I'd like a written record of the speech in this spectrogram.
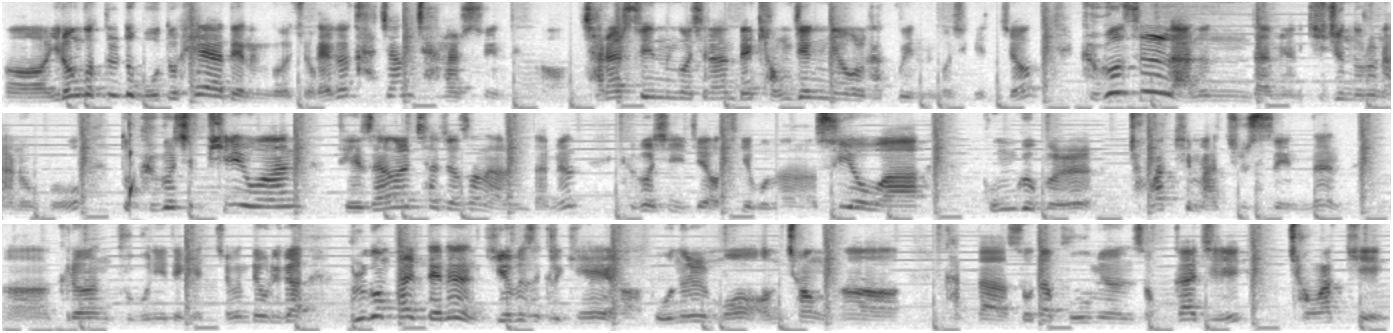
어, 이런 것들도 모두 해야 되는 거죠. 내가 가장 잘할 수 있는 거, 잘할 수 있는 것이라는 내 경쟁력을 갖고 있는 것이겠죠. 그것을 나눈다면 기준으로 나누고 또 그것이 필요한 대상을 찾아서 나눈다면 그것이 이제 어떻게 보면 어, 수요와 공급을 정확히 맞출 수 있는 어, 그런 부분이 되겠죠. 근데 우리가 물건 팔 때는 기업에서 그렇게 해요. 돈을 뭐 엄청 어, 갖다 쏟아 부으면서까지 정확히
